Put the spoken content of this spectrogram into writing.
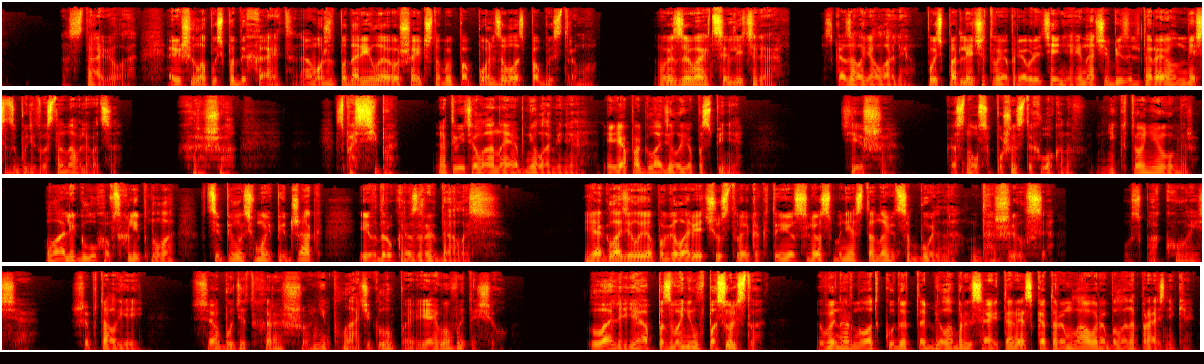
Оставила. Решила, пусть подыхает. А может, подарила его шейд, чтобы попользовалась по-быстрому. «Вызывай целителя», — сказал я Лале. «Пусть подлечит твое приобретение, иначе без Эльтере он месяц будет восстанавливаться». «Хорошо. Спасибо», — ответила она и обняла меня. И я погладил ее по спине. «Тише», — коснулся пушистых локонов. «Никто не умер». Лали глухо всхлипнула, вцепилась в мой пиджак и вдруг разрыдалась. Я гладил ее по голове, чувствуя, как от ее слез мне становится больно. Дожился. «Успокойся», — шептал ей. «Все будет хорошо, не плачь, глупая, я его вытащил». «Лали, я позвонил в посольство». Вынырнул откуда-то белобрысый Айтерес, которым Лаура была на празднике.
